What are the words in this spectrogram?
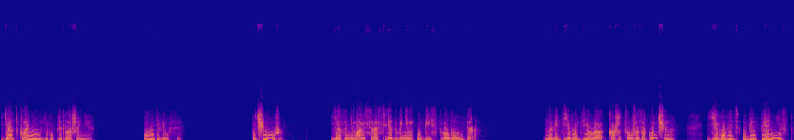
Я отклонил его предложение. Он удивился. Почему же? Я занимаюсь расследованием убийства Лоудера. Но ведь его дело, кажется, уже закончено. Его ведь убил пианист,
